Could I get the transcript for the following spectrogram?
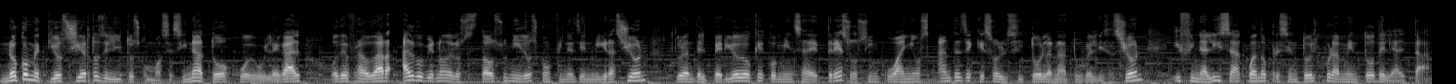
No cometió ciertos delitos como asesinato, juego ilegal o defraudar al gobierno de los Estados Unidos con fines de inmigración durante el periodo que comienza de 3 o 5 años antes de que solicitó la naturalización y finaliza cuando presentó el juramento de lealtad.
